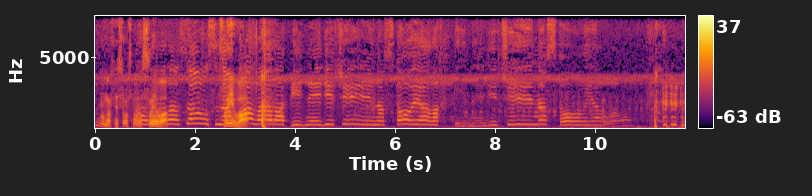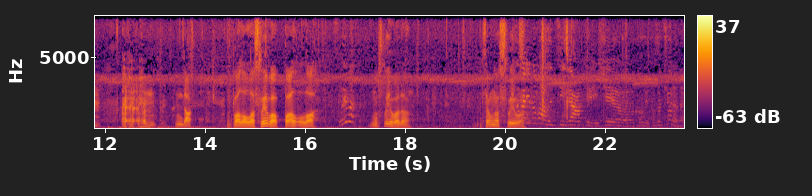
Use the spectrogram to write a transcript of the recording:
Ну, у нас не сосна, у нас слива. Слива. палала, під неї дівчина стояла, під неї дівчина стояла. Да. Палала слива, палала. Слива? Ну, слива, да. Це у нас слива. Марінували ці ляхи ще е, коли, позавчора, так?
